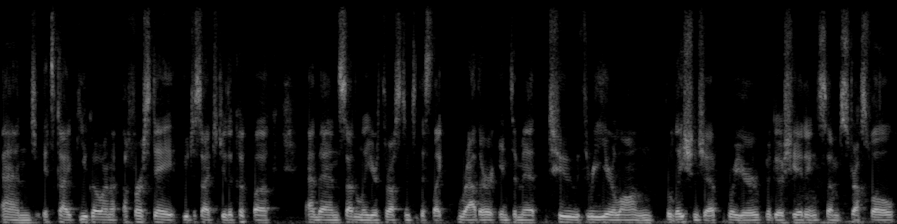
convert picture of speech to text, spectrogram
And it's like you go on a, a first date, you decide to do the cookbook, and then suddenly you're thrust into this like rather intimate two, three year long relationship where you're negotiating some stressful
